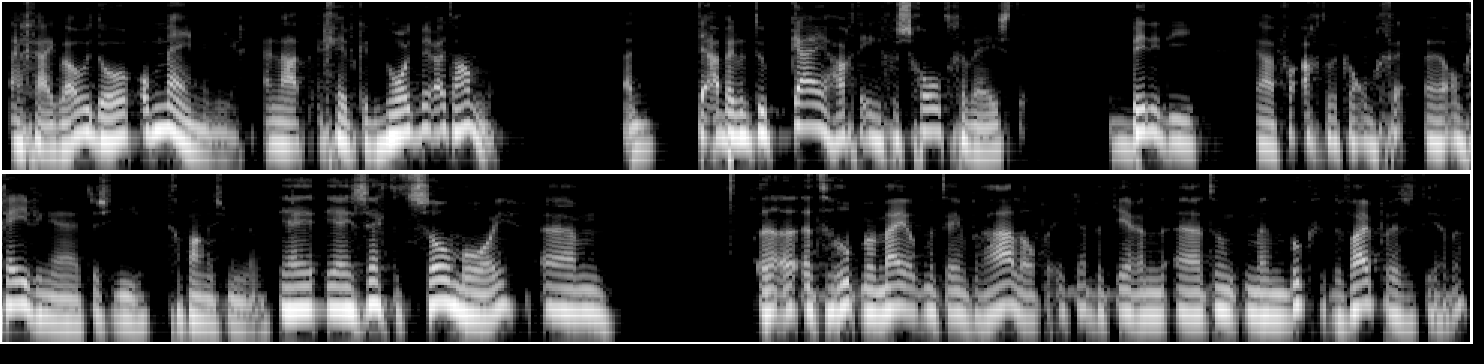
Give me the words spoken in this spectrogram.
En ga ik wel weer door op mijn manier. En laat, geef ik het nooit meer uit handen. En daar ben ik natuurlijk keihard in geschoold geweest. Binnen die ja, verachtelijke eh, omgevingen tussen die gevangenismuren. jij, jij zegt het zo mooi. Ehm, eh, het roept bij mij ook meteen verhalen op. Ik heb een keer, een, eh, toen ik mijn boek The Vibe presenteerde...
